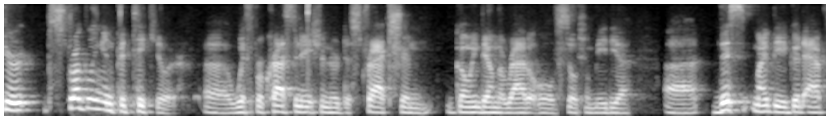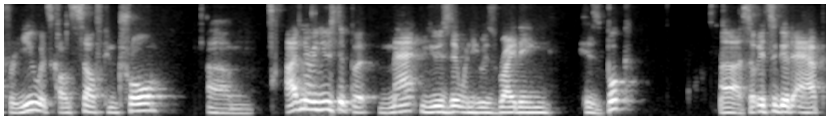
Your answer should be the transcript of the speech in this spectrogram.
you're struggling in particular uh, with procrastination or distraction, going down the rabbit hole of social media, uh, this might be a good app for you. It's called Self Control. Um, I've never used it, but Matt used it when he was writing his book. Uh, so it's a good app.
